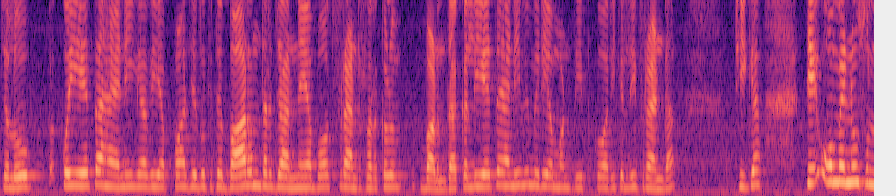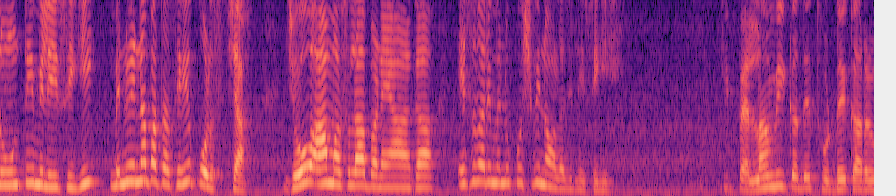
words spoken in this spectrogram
ਚਲੋ ਪ- ਕੋਈ ਇਹ ਤਾਂ ਹੈ ਨਹੀਂਗਾ ਵੀ ਆਪਾਂ ਜਦੋਂ ਕਿਤੇ ਬਾਹਰ ਅੰਦਰ ਜਾਂਦੇ ਆ, ਬਹੁਤ ਫਰੈਂਡ ਸਰਕਲ ਬਣਦਾ। ਕੱਲੀ ਇਹ ਤਾਂ ਹੈ ਨਹੀਂ ਵੀ ਮੇਰੀ ਅਮਨਦੀਪ ਕੌਰ ਹੀ ਕੱਲੀ ਫਰੈਂਡ ਆ। ਠੀਕ ਆ ਤੇ ਉਹ ਮੈਨੂੰ ਸਲੂਨ ਤੇ ਹੀ ਮਿਲੀ ਸੀਗੀ। ਮੈਨੂੰ ਇਹਨਾਂ ਪਤਾ ਸੀ ਵੀ ਪੁਲਿਸ 'ਚ ਆ। ਜੋ ਆ ਮਸਲਾ ਬਣਿਆ ਹੈਗਾ ਇਸ ਬਾਰੇ ਮੈਨੂੰ ਕੁਝ ਵੀ ਨੌਲੇਜ ਨਹੀਂ ਸੀਗੀ। ਕਿ ਪਹਿਲਾਂ ਵੀ ਕਦੇ ਤੁਹਾਡੇ ਘਰ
